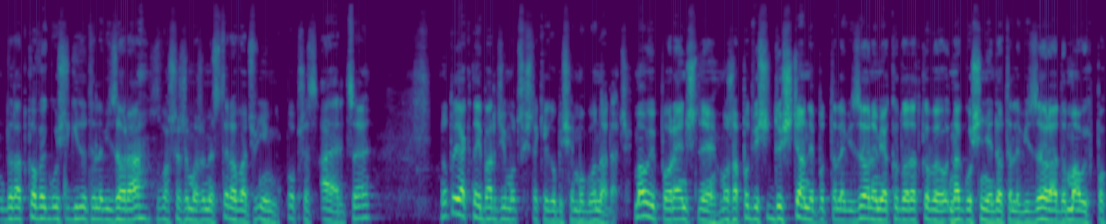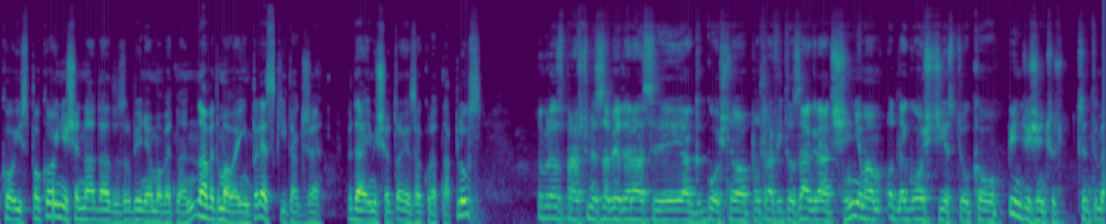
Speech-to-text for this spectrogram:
dodatkowe głośniki do telewizora, zwłaszcza, że możemy sterować nim poprzez ARC, no to jak najbardziej coś takiego by się mogło nadać. Mały poręczny, można podwiesić do ściany pod telewizorem jako dodatkowe nagłośnienie do telewizora, do małych pokoi, spokojnie się nada do zrobienia nawet, na, nawet małej imprezki, także wydaje mi się, to jest akurat na plus. Dobra, sprawdźmy sobie teraz, y, jak głośno potrafi to zagrać. Nie mam odległości, jest tu około 50 cm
